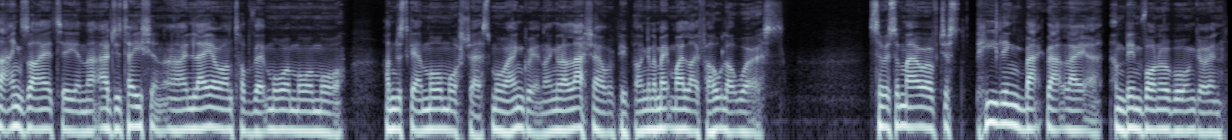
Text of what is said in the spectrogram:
that anxiety and that agitation, and I layer on top of it more and more and more, I'm just getting more and more stressed, more angry, and I'm going to lash out with people. I'm going to make my life a whole lot worse. So it's a matter of just peeling back that layer and being vulnerable and going,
